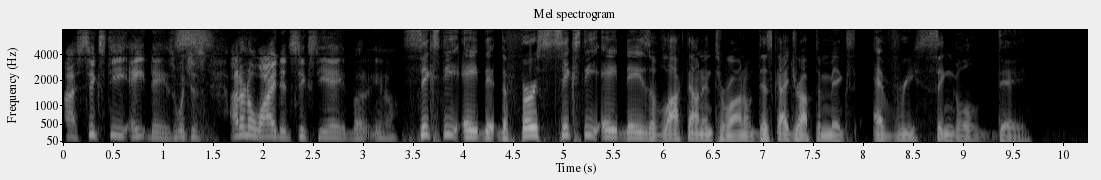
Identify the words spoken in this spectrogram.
uh, 68 days, which is I don't know why I did 68, but you know. 68 the first 68 days of lockdown in Toronto, this guy dropped a mix every single day.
